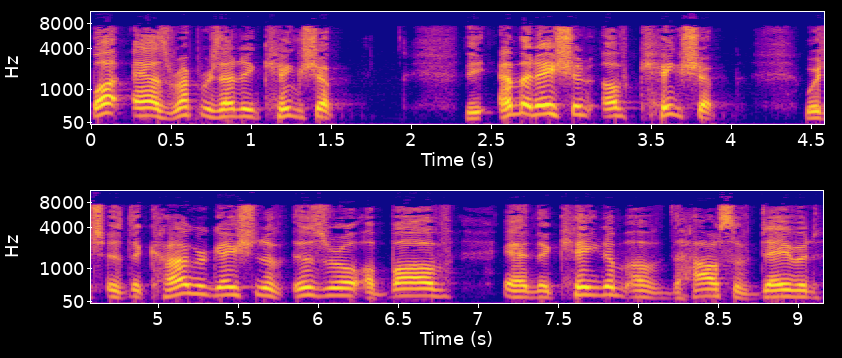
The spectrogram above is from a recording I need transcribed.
but as representing kingship, the emanation of kingship, which is the congregation of Israel above and the kingdom of the house of David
